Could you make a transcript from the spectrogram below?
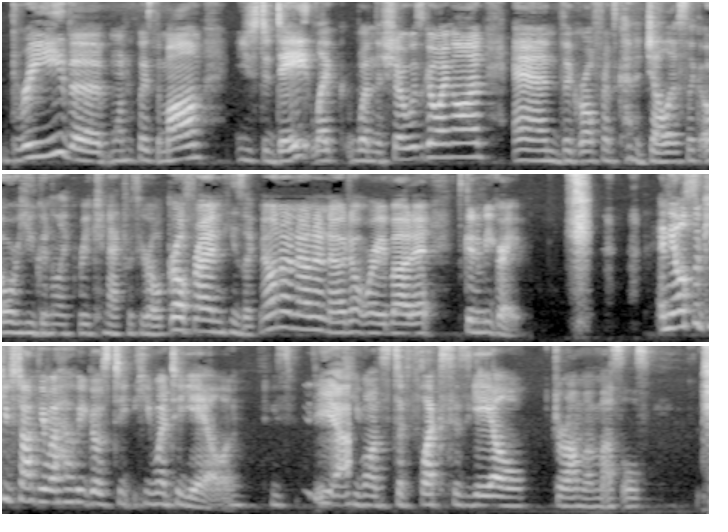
Bree, the one who plays the mom, used to date like when the show was going on, and the girlfriend's kind of jealous, like, "Oh, are you gonna like reconnect with your old girlfriend?" He's like, "No, no, no, no, no, don't worry about it. It's gonna be great." and he also keeps talking about how he goes to he went to Yale and he's Yeah. he wants to flex his Yale drama muscles.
